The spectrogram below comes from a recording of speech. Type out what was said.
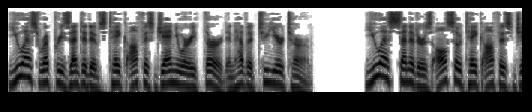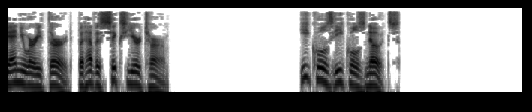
U.S. representatives take office January 3 and have a two-year term. U.S. senators also take office January 3, but have a six-year term. Notes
